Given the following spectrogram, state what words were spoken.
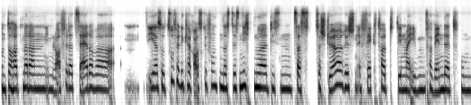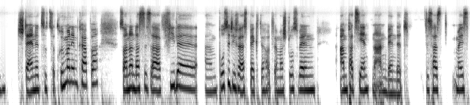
Und da hat man dann im Laufe der Zeit aber eher so zufällig herausgefunden, dass das nicht nur diesen zerstörerischen Effekt hat, den man eben verwendet, um Steine zu zertrümmern im Körper, sondern dass es auch viele ähm, positive Aspekte hat, wenn man Stoßwellen am Patienten anwendet. Das heißt, man ist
